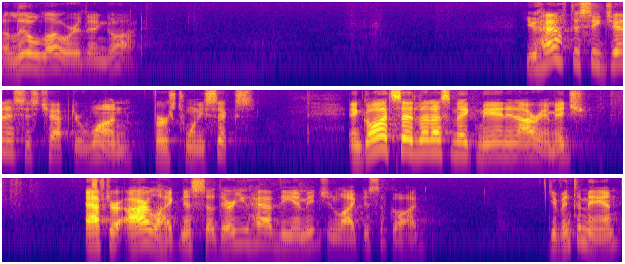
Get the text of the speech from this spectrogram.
a little lower than God. You have to see Genesis chapter 1, verse 26. And God said, Let us make man in our image, after our likeness. So there you have the image and likeness of God given to man.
